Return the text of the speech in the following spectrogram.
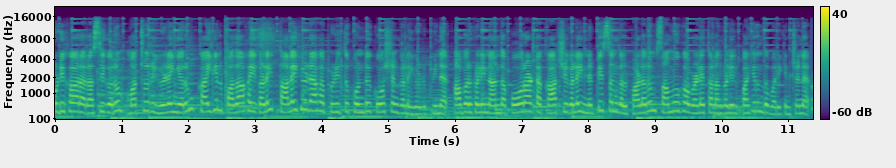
குடிகார ரசிகரும் மற்றொரு இளைஞரும் கையில் பதாகைகளை தலைகீழாக பிடித்துக்கொண்டு கோஷங்களை எழுப்பினர். அவர்களின் அந்த போராட்ட காட்சிகளை நெட்டிசன்கள் பலரும் சமூக வலைதளங்களில் பகிர்ந்து வருகின்றனர்.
